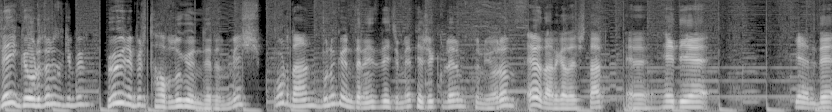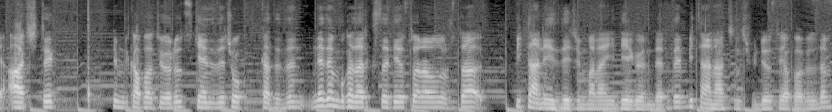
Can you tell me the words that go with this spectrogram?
Ve gördüğünüz gibi böyle bir tablo gönderilmiş. Buradan bunu gönderen izleyicime teşekkürlerimi sunuyorum. Evet arkadaşlar e, hediye geldi açtık. Şimdi kapatıyoruz. Kendinize çok dikkat edin. Neden bu kadar kısa diye soran olursa bir tane izleyicim bana hediye gönderdi. Bir tane açılış videosu yapabildim.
